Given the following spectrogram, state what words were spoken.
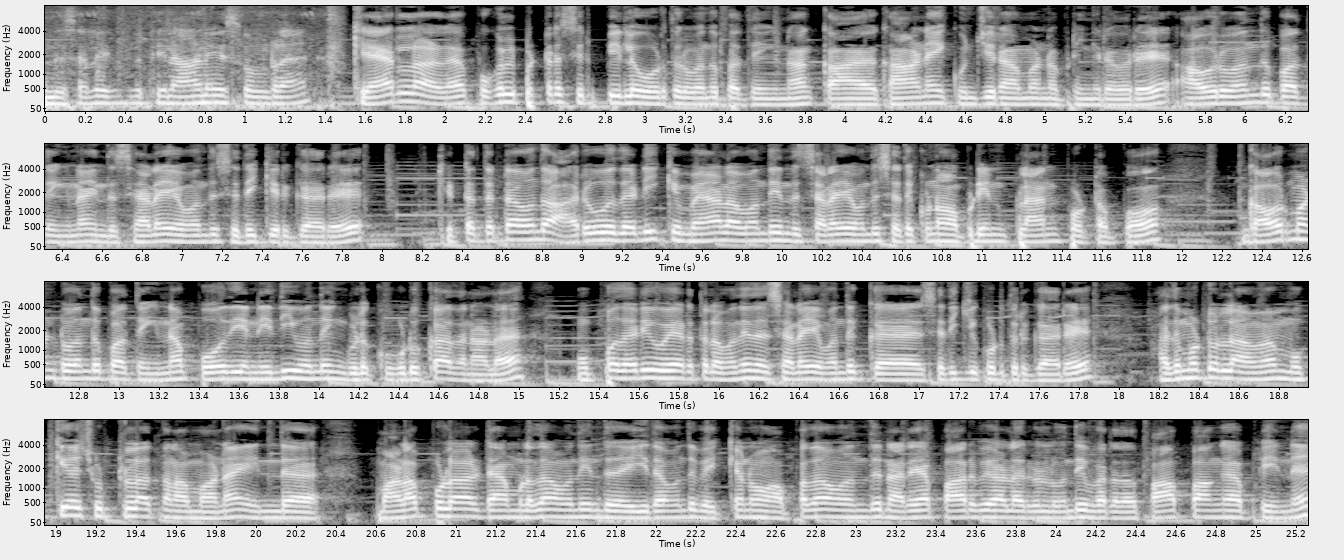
இந்த சிலையை பற்றி நானே சொல்கிறேன் கேரளாவில் புகழ்பெற்ற சிற்பியில் ஒருத்தர் வந்து பார்த்தீங்கன்னா கா கானே குஞ்சிராமன் அப்படிங்கிறவர். அவர் வந்து பார்த்தீங்கன்னா இந்த சிலையை வந்து செதுக்கியிருக்காரு. கிட்டத்தட்ட வந்து அறுபது அடிக்கு மேலே வந்து இந்த சிலையை வந்து செதுக்கணும் அப்படின்னு பிளான் போட்டப்போ கவர்மெண்ட் வந்து பார்த்தீங்கன்னா போதிய நிதி வந்து எங்களுக்கு கொடுக்காதனால முப்பது அடி உயரத்தில் வந்து இந்த சிலையை வந்து க செதுக்கி கொடுத்துருக்காரு. அது மட்டும் இல்லாமல் முக்கிய சுற்றுலாத்தலமான இந்த மலப்புழா டேமில் தான் வந்து இந்த இதை வந்து வைக்கணும். அப்போ தான் வந்து நிறையா பார்வையாளர்கள் வந்து இவரை பார்ப்பாங்க அப்படின்னு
